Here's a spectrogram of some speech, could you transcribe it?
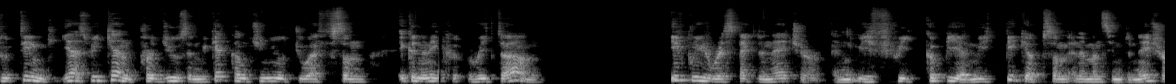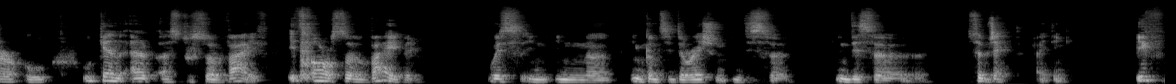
to think, yes, we can produce and we can continue to have some economic return if we respect the nature and if we copy and we pick up some elements in the nature who, who can help us to survive. It's our survival with in in uh, in consideration in this uh, in this uh, subject, I think. If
